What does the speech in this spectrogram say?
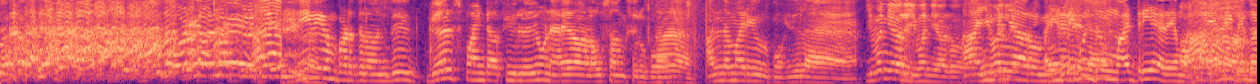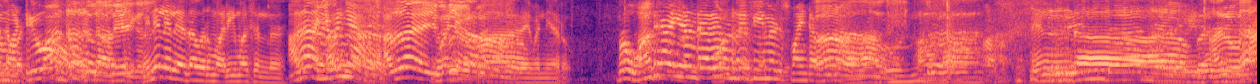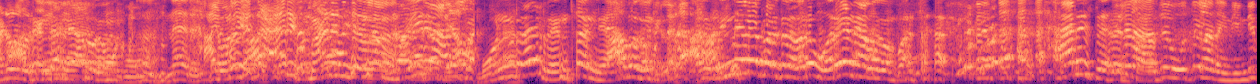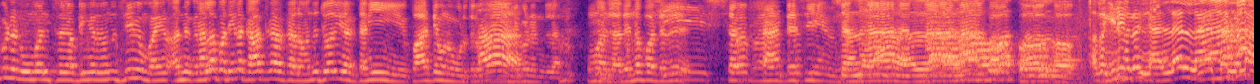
ஜீவிகம் படத்துல வந்து கேர்ள்ஸ் பாயிண்ட் ஆஃப் வியூலயும் நிறைய லவ் சாங்ஸ் இருக்கும். அந்த மாதிரி இருக்கும். இதுல இவன் யாரு இவன் யாரோ? ஆ, இவன் யாரோ? கொஞ்சம் மாற்றியே அதே என்னை கொஞ்சம் மாட்டியும் மின்னலையில ஏதாவது ஒரு மரிமாசன் அதான் இவன் யாரோ? அதுதான் இவன் யாரு? இவன் யாரோ? ப்ரோ ஒன்றா இரண்டாவே வந்து ஃபீமேல்ஸ் பாயிண்ட் மயிரா, ஒன்றா ரெண்டா ஞாபகம். அது மின்னலே படத்துல வர ஒரே ஞாபகம் பாட்டா ஹாரிஸ் அது ஒத்துக்கலாம் நான் இந்த இண்டிபெண்டன்ட் உமன்ஸ் அப்படிங்கிறது வந்து ஜீவன் பயங்கர அந்த நல்லா பாத்தீங்கன்னா காக்கா காக்கால வந்து ஜோதிகாக்கு தனி பாட்டே ஒண்ணு கொடுத்துருப்பாங்க ஆ. இண்டிபெண்டன்ட்ல உமன்ல. அது என்ன பாட்டு அப்ப கிளியில தான் ஷல்லல்லா, ஷல்லல்லா.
